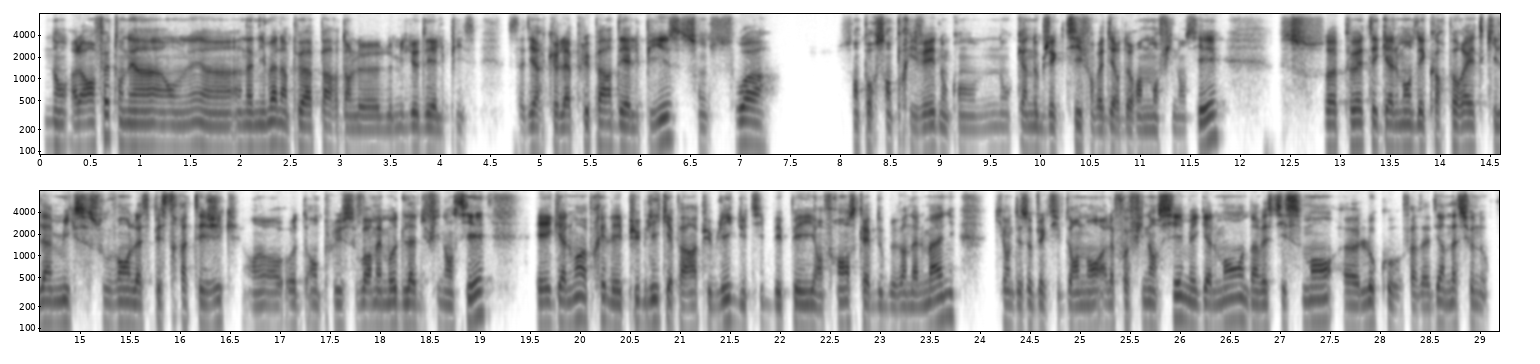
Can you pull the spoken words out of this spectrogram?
Non, alors en fait, on est un, on est un, un animal un peu à part dans le, le milieu des LPs. C'est-à-dire que la plupart des LPs sont soit 100% privés, donc n'ont qu'un objectif, on va dire, de rendement financier, ça peut être également des corporates qui là mixent souvent l'aspect stratégique en, plus, voire même au-delà du financier. Et également après les publics et parapublics du type BPI en France, KfW en Allemagne, qui ont des objectifs de rendement à la fois financiers, mais également d'investissement euh, locaux, enfin c'est-à-dire nationaux.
